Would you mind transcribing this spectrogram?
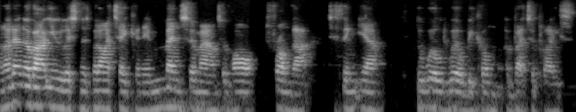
And I don't know about you listeners but I take an immense amount of heart from that to think yeah the world will become a better place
